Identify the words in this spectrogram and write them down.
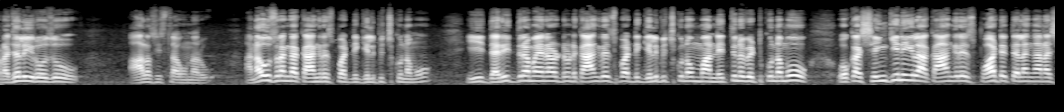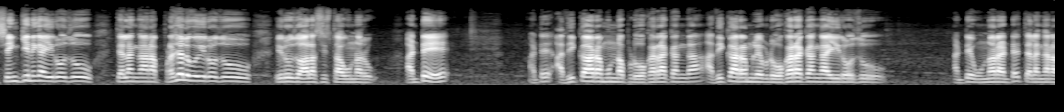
ప్రజలు ఈరోజు ఆలోచిస్తూ ఉన్నారు. అనవసరంగా కాంగ్రెస్ పార్టీని గెలిపించుకున్నాము. ఈ దరిద్రమైనటువంటి కాంగ్రెస్ పార్టీని గెలిపించుకున్నాము మా నెత్తిన పెట్టుకున్నాము. ఒక శంకినిగా కాంగ్రెస్ పార్టీ తెలంగాణ శంకినిగా ఈరోజు తెలంగాణ ప్రజలు ఈరోజు ఈరోజు ఆలోచిస్తూ ఉన్నారు. అంటే అంటే అధికారం ఉన్నప్పుడు ఒక రకంగా అధికారం లేనప్పుడు ఒక రకంగా ఈరోజు అంటే ఉన్నారంటే తెలంగాణ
